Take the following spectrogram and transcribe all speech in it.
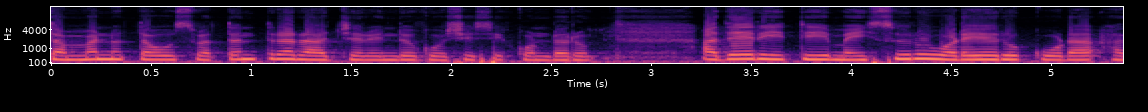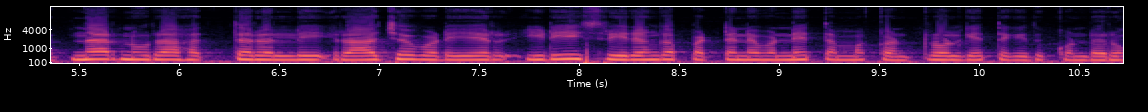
ತಮ್ಮನ್ನು ತಾವು ಸ್ವತಂತ್ರ ರಾಜ್ಯರೆಂದು ಘೋಷಿಸಿಕೊಂಡರು. ಅದೇ ರೀತಿ ಮೈಸೂರು ಒಡೆಯರು ಕೂಡ ಹದಿನಾರುನೂರ ಹತ್ತರಲ್ಲಿ ರಾಜ ಒಡೆಯರ್ ಇಡೀ ಶ್ರೀರಂಗಪಟ್ಟಣವನ್ನೇ ತಮ್ಮ ಕಂಟ್ರೋಲ್ಗೆ ತೆಗೆದುಕೊಂಡರು.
